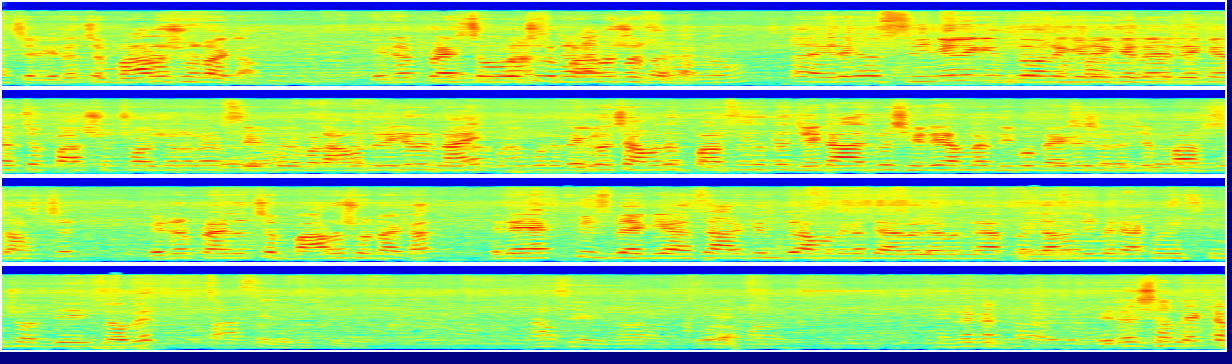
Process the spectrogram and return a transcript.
আচ্ছা এটা হচ্ছে বারোশো টাকা। এটার প্রাইস হচ্ছে বারোশো টাকা। হ্যাঁ এটা কিন্তু সিঙ্গেলে কিন্তু অনেকে রেখে দেয় রেখে হচ্ছে পাঁচশো ছয়শো টাকা সেল করে বাট আমাদের এখানে নাই। এগুলো হচ্ছে আমাদের পার্সের সাথে যেটা আসবে সেটাই আমরা দিব ব্যাগের সাথে যে পার্সটা আসছে এটার প্রাইস হচ্ছে বারোশো টাকা। এটা এক পিস ব্যাগে আছে আর কিন্তু আমাদের কাছে অ্যাভেলেবেল নেই। আপনারা জানা নেবেন এখনই স্ক্রিনশট দিয়ে দিতে হবে। হ্যাঁ, পাঁচ। এটার সাথে একটা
